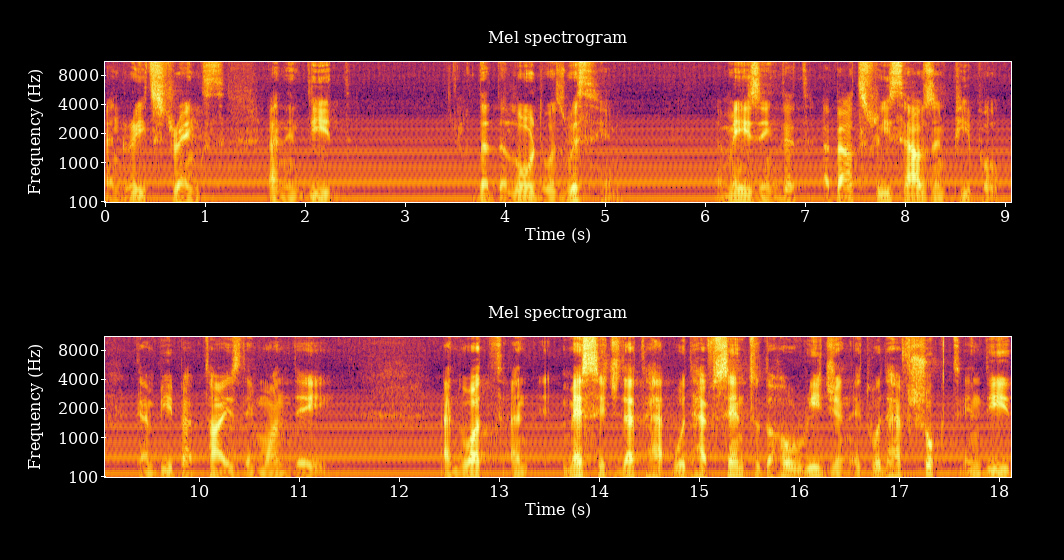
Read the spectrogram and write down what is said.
and great strength, and indeed that the Lord was with him. Amazing that about 3,000 people can be baptized in one day. And what a message that ha would have sent to the whole region. It would have shocked indeed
